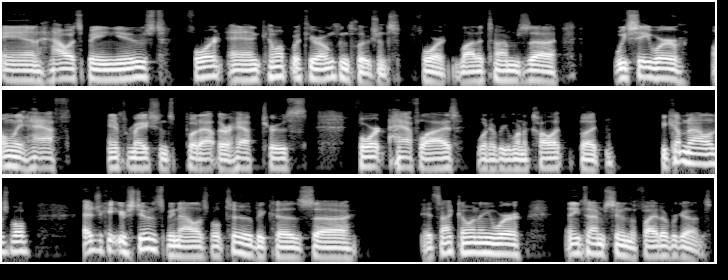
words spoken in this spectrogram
and how it's being used for it and come up with your own conclusions for it. A lot of times uh, we see where only half information's put out there, half truths for it, half lies, whatever you want to call it. But become knowledgeable, educate your students to be knowledgeable too, because uh, it's not going anywhere anytime soon. The fight over guns.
